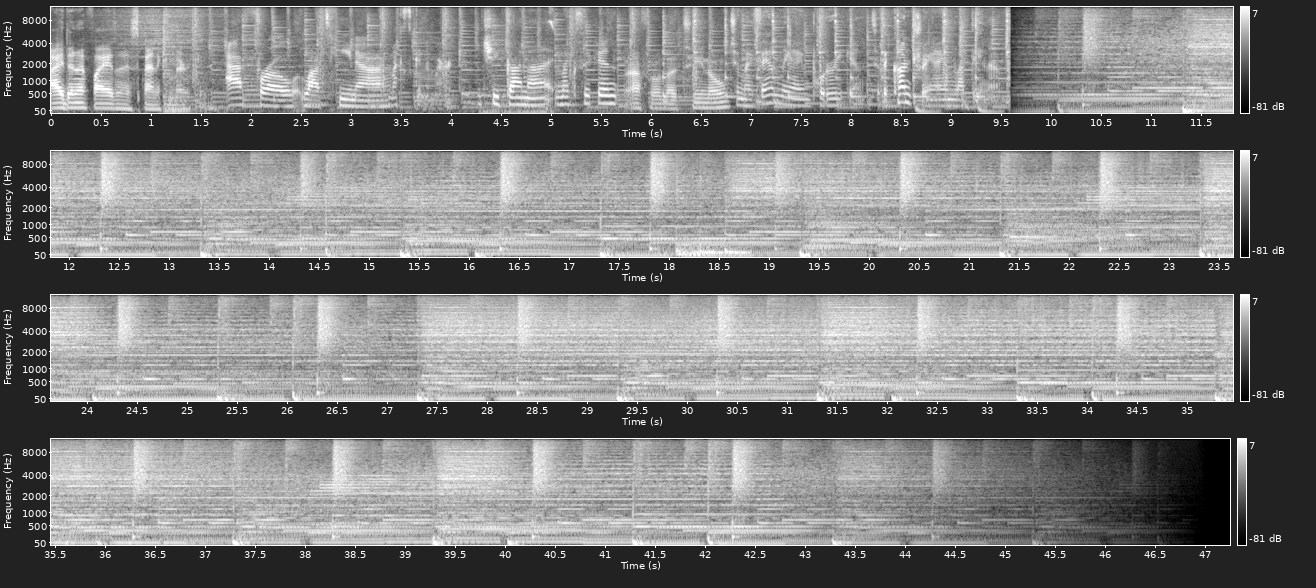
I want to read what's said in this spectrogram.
I identify as a Hispanic American. Afro-Latina. Mexican-American. Chicana. Mexican. Afro-Latino. To my family, I am Puerto Rican. To the country, I am Latina.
